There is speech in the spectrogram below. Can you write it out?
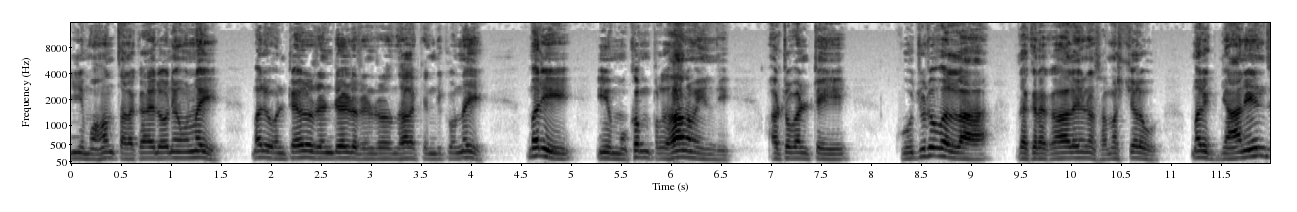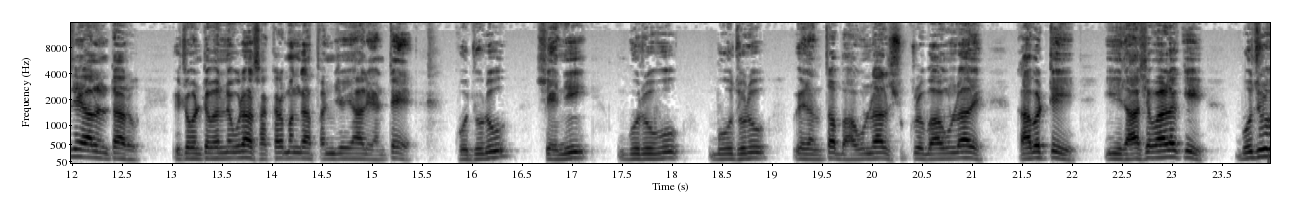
ఈ మొహం తలకాయలోనే ఉన్నాయి. మరి ఒంటేళ్ళు రెండేళ్ళు రెండు రంధ్రాల కిందికి ఉన్నాయి మరి ఈ ముఖం ప్రధానమైంది. అటువంటి కూజుడు వల్ల రకరకాలైన సమస్యలు మరి జ్ఞానేంద్రియాలు అంటారు ఇటువంటివన్నీ కూడా సక్రమంగా పనిచేయాలి అంటే కుజుడు శని గురువు బుధుడు వీళ్ళంతా బాగుండాలి శుక్రుడు బాగుండాలి. కాబట్టి ఈ రాశి వాళ్ళకి బుధుడు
